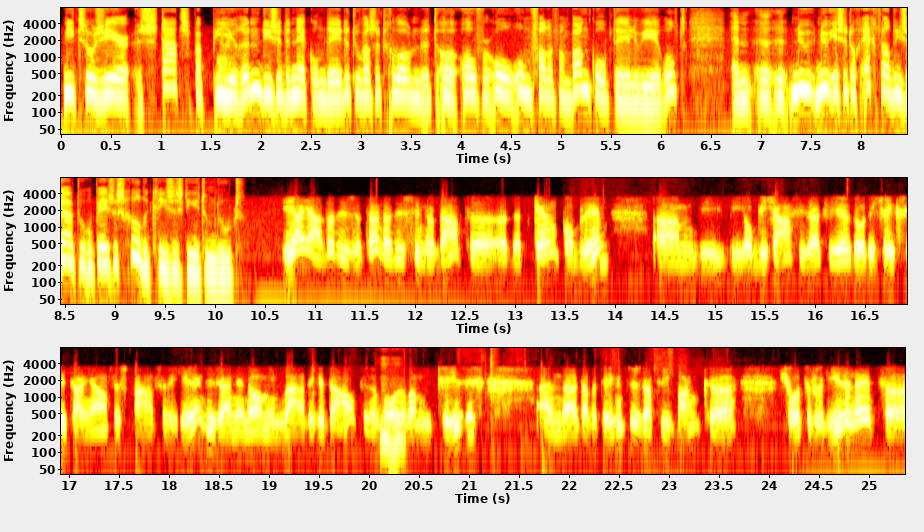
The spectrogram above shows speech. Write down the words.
niet zozeer staatspapieren die ze de nek omdeden. Toen was het gewoon het overal omvallen van banken op de hele wereld. En nu, nu is het toch echt wel die Zuid-Europese schuldencrisis die het hem doet. Ja, ja, dat is het. Hè. Dat is inderdaad het kernprobleem. Ehm, die, die obligaties uitgegeven door de Griekse, Italiaanse, Spaanse regering, die zijn enorm in waarde gedaald ten gevolge Mhm. van die crisis. En eh, dat betekent dus dat die bank eh, grote verliezen leidt. eh,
